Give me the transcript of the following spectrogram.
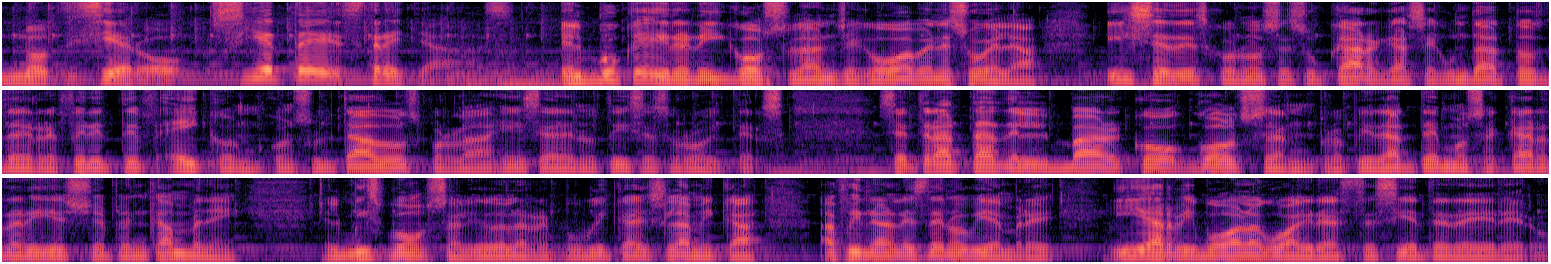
Noticiero 7 Estrellas. El buque iraní Goslan llegó a Venezuela y se desconoce su carga según datos de Refinitiv Acon consultados por la agencia de noticias Reuters. Se trata del barco Golsan, propiedad de Mossacar Daríes Shipping Company. El mismo salió de la República Islámica a finales de noviembre y arribó a La Guaira este 7 de enero.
